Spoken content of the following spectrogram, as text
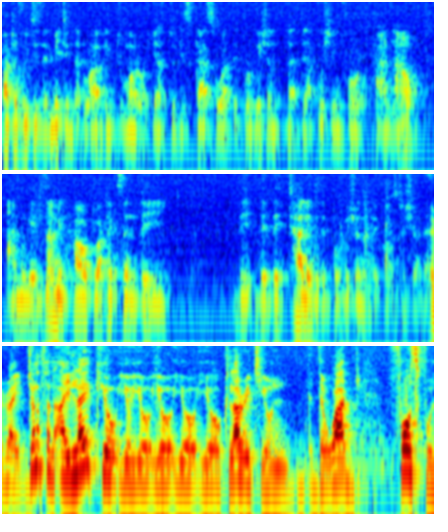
Part of which is the meeting that we're having tomorrow, just to discuss what the provisions that they are pushing for are now, and we examine how to what extent they, they, they, they tally with the provisions in the constitution. Right, Jonathan, I like your, your, your, your, your, your clarity on the word forceful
